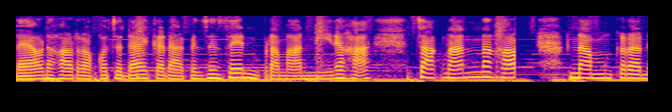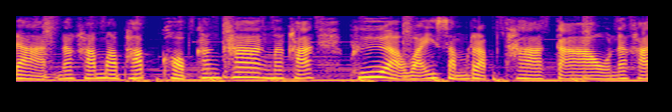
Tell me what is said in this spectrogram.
แล้วนะคะเราก็จะได้กระดาษเป็นเส้นๆประมาณนี้นะคะ จากนั้นนะคะนำกระดาษนะคะมาพับขอบข้างๆนะคะ เพื่อไว้สำหรับทากาวนะคะ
